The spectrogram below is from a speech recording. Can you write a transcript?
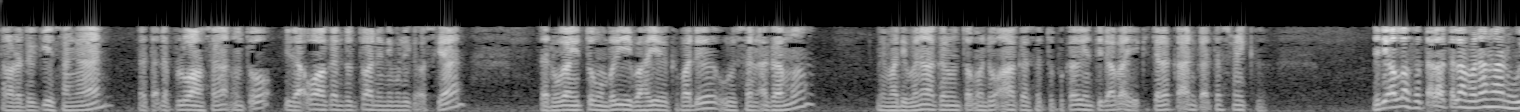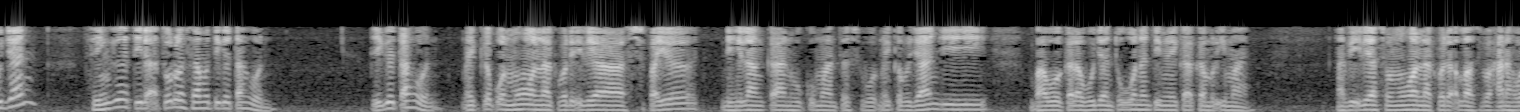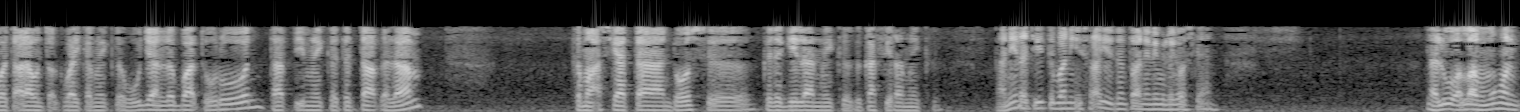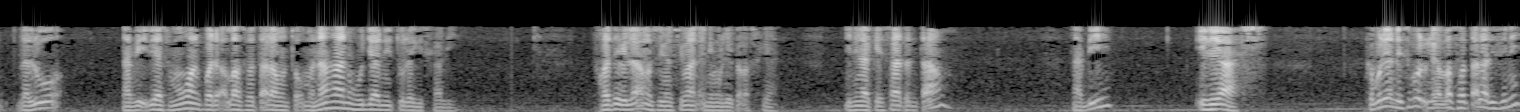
Kalau ada degil sangat Dan tak ada peluang sangat untuk Didakwakan tuan-tuan yang dimulikkan usian Dan orang itu memberi bahaya kepada Urusan agama Memang dibenarkan untuk mendoakan satu perkara yang tidak baik Kecelakaan ke atas mereka. Jadi Allah SWT telah menahan hujan Sehingga tidak turun selama tiga tahun Tiga tahun Mereka pun mohonlah kepada Ilyas Supaya dihilangkan hukuman tersebut Mereka berjanji Bahawa kalau hujan turun nanti mereka akan beriman Nabi Ilyas memohonlah kepada Allah SWT Untuk kebaikan mereka Hujan lebat turun Tapi mereka tetap dalam kemaksiatan, dosa, kedegilan mereka, kekafiran mereka. Ha, inilah cerita Bani Israel tuan-tuan yang dimuliakan sekalian. Lalu Allah memohon, lalu Nabi Ilyas memohon kepada Allah SWT untuk menahan hujan itu lagi sekali. Fakatibillah muslim-muslimat yang dimuliakan sekalian. Inilah kisah tentang Nabi Ilyas. Kemudian disebut oleh Allah SWT di sini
